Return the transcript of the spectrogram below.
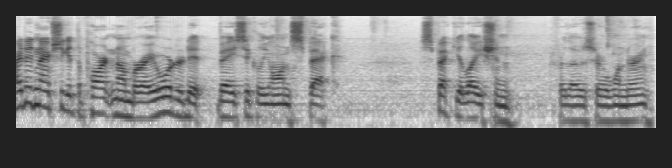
I didn't actually get the part number. I ordered it basically on spec. Speculation, for those who are wondering.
